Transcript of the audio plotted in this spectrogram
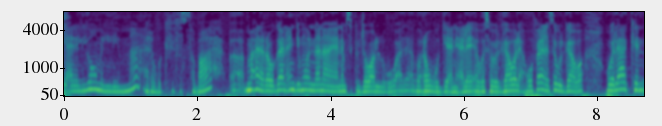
يعني اليوم اللي ما أروق فيه في الصباح آه معنى روقان عندي مو إن أنا يعني أمسك الجوال وأروق يعني عليه وأسوي القهوة لا هو فعلا أسوي القهوة ولكن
